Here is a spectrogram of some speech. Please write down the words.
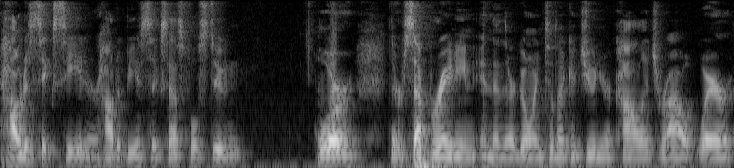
how to succeed or how to be a successful student or they're separating and then they're going to like a junior college route where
